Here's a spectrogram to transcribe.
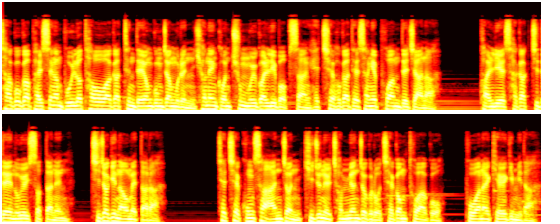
사고가 발생한 보일러 타워와 같은 대형 공작물은 현행 건축물관리법상 해체 허가 대상에 포함되지 않아 관리의 사각지대에 놓여 있었다는 지적이 나옴에 따라 해체 공사 안전 기준을 전면적으로 재검토하고 보완할 계획입니다.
